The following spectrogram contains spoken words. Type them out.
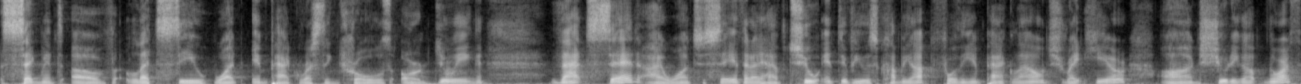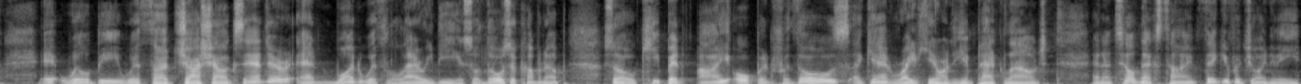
segment of Let's See What Impact Wrestling Trolls Are Doing. That said, I want to say that I have two interviews coming up for the Impact Lounge right here on Shooting Up North. It will be with uh, Josh Alexander and one with Larry D. So those are coming up. So keep an eye open for those again right here on the Impact Lounge. And until next time, thank you for joining me.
